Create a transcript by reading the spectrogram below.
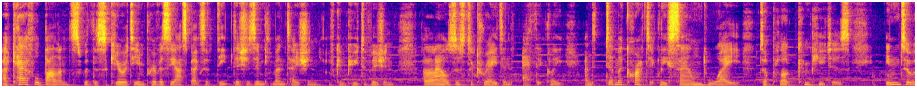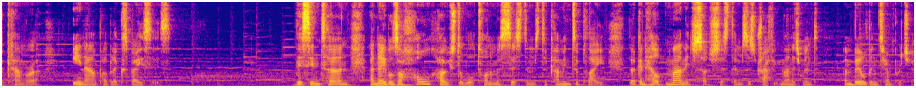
A careful balance with the security and privacy aspects of Deep Dish's implementation of computer vision allows us to create an ethically and democratically sound way to plug computers into a camera in our public spaces. This in turn enables a whole host of autonomous systems to come into play that can help manage such systems as traffic management and building temperature.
